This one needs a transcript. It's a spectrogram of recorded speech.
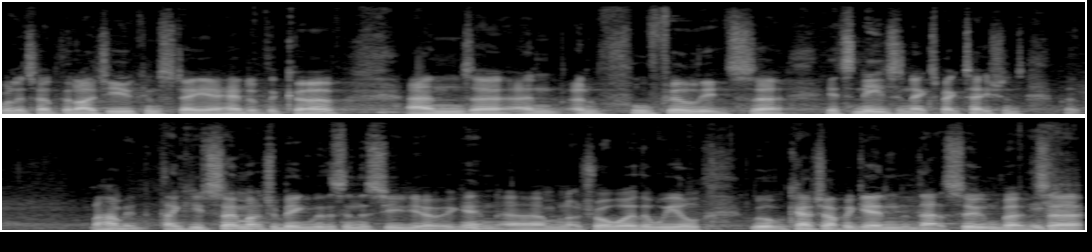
Well, let's hope that ITU can stay ahead of the curve and, uh, and, and fulfill its, uh, its needs and expectations. But Mohammed, thank you so much for being with us in the studio again. Uh, I'm not sure whether we'll we'll catch up again that soon, but uh,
